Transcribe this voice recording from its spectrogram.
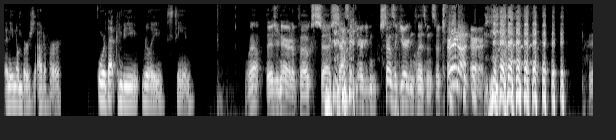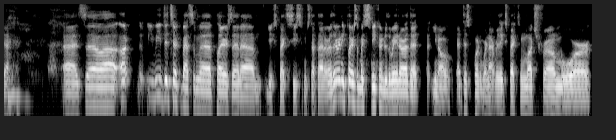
any numbers out of her, or that can be really seen. Well, there's your narrative, folks. Uh, she sounds like Jurgen. She sounds like Jurgen Klinsmann. So turn on her. Yeah. Uh, so uh, we we did talk about some uh, players that um, you expect to see some stuff out of. Are there any players that might sneak under the radar that you know at this point we're not really expecting much from, or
